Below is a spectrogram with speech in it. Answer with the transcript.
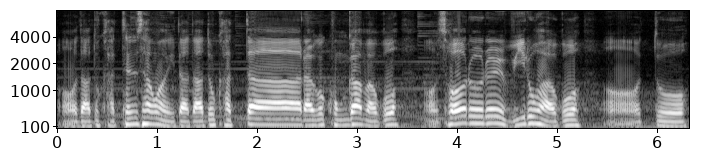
어, 나도 같은 상황이다, 나도 같다라고 공감하고 어, 서로를 위로하고 어, 또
